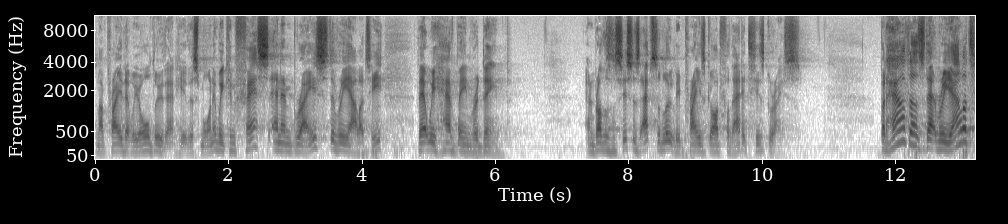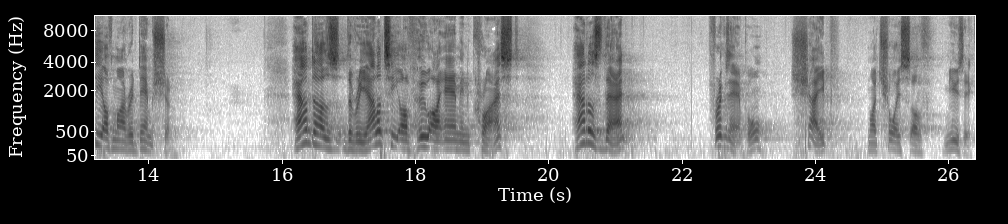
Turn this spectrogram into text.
and I pray that we all do that here this morning, we confess and embrace the reality that we have been redeemed. And, brothers and sisters, absolutely praise God for that. It's His grace. But how does that reality of my redemption, how does the reality of who I am in Christ, how does that for example, shape my choice of music.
